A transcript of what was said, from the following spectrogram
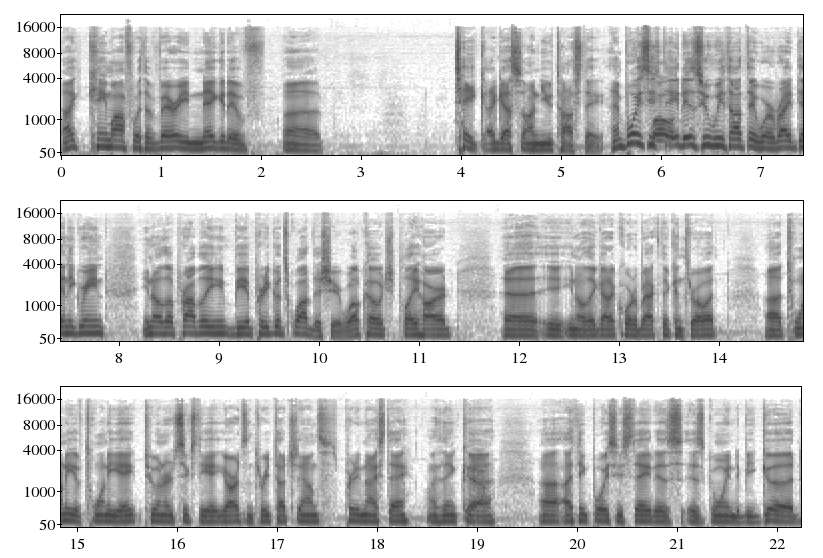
I came off with a very negative uh, take, I guess, on Utah State. And Boise well, State is who we thought they were, right? Denny Green. You know they'll probably be a pretty good squad this year. Well coached, play hard. Uh, you know they got a quarterback that can throw it. Uh, 20 of 28, 268 yards and three touchdowns. Pretty nice day. I think. Yeah. Uh, uh, I think Boise State is is going to be good,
